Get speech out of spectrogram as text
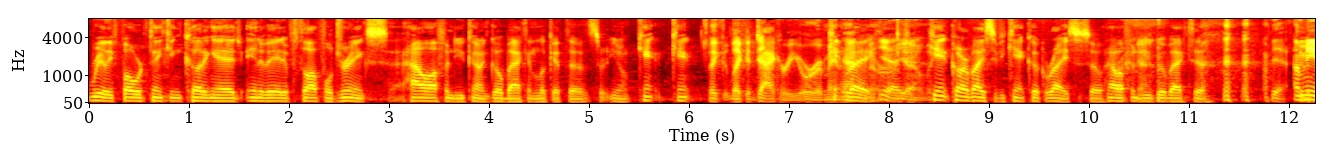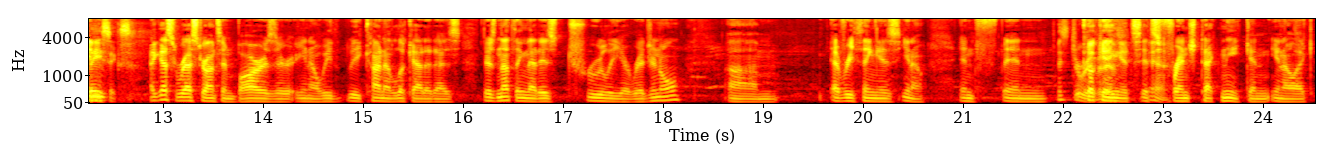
really forward thinking, cutting edge, innovative, thoughtful drinks. How often do you kind of go back and look at the sort you know can't can't Like like a daiquiri or a Can't- Manhattan. right. or, Yeah, you yeah. know, like- can't carve ice if you can't cook rice. So how often do you go back to? Yeah, I the mean, basics. I guess restaurants and bars are, you know, we we kind of look at it as there's nothing that is truly original. Um, everything is, you know, in in It's cooking, it's it's yeah. French technique, and you know, like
